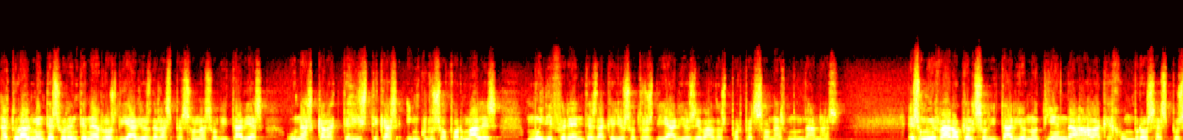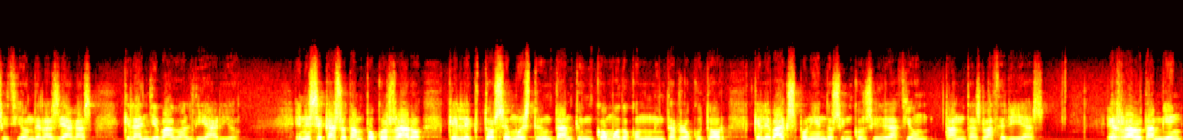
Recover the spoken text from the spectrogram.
Naturalmente suelen tener los diarios de las personas solitarias unas características incluso formales muy diferentes de aquellos otros diarios llevados por personas mundanas. Es muy raro que el solitario no tienda a la quejumbrosa exposición de las llagas que le han llevado al diario. En ese caso tampoco es raro que el lector se muestre un tanto incómodo con un interlocutor que le va exponiendo sin consideración tantas lacerías. Es raro también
